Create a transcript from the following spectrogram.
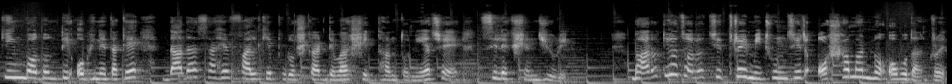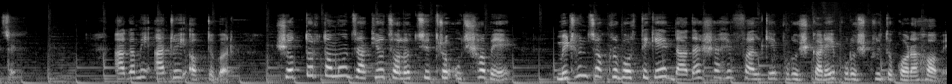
কিংবদন্তি অভিনেতাকে দাদা সাহেব ফালকে পুরস্কার দেওয়ার সিদ্ধান্ত নিয়েছে সিলেকশন জুরি ভারতীয় চলচ্চিত্রে মিঠুনজির অসামান্য অবদান রয়েছে। আগামী আটই অক্টোবর, সত্তরতম জাতীয় চলচ্চিত্র উৎসবে মিঠুন চক্রবর্তীকে দাদা সাহেব ফালকে পুরস্কারে পুরস্কৃত করা হবে।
